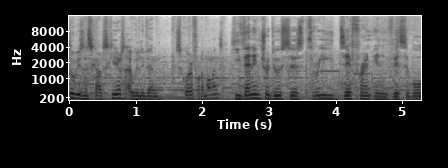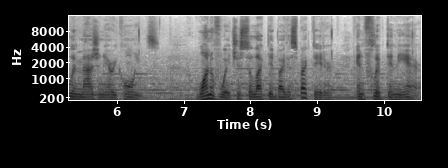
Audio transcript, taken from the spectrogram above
two business cards here. I will leave them square for a moment. He then introduces three different invisible imaginary coins, one of which is selected by the spectator and flipped in the air.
